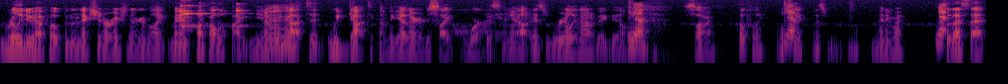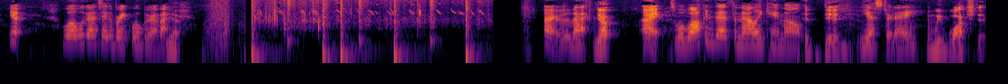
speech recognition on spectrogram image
really do have hope in the next generation. They're gonna be like, man, fuck all the fighting. You know, Mhm. we got to, we got to come together and just like work this thing out. It's really not a big deal. Yeah. So hopefully we'll Yeah. see. That's anyway. Yeah. So that's that. Yep. Well, we're gonna take a break. We'll be right back. Yeah. All right, we're back. Yep. All right. So, the Walking Dead finale came out It did, yesterday. and we watched it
